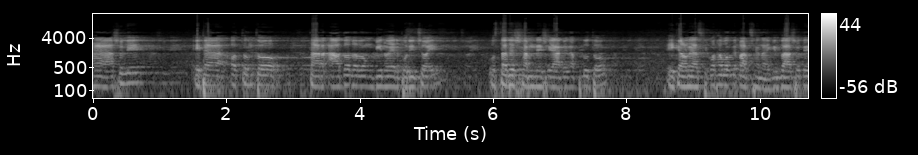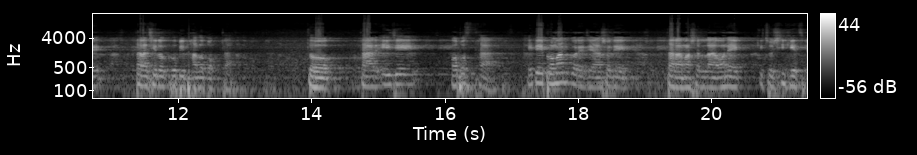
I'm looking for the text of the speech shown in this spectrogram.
হ্যাঁ আসলে এটা অত্যন্ত তার আদব এবং বিনয়ের পরিচয়। ওস্তাদের সামনে সে আবেগ আপ্লুত। এই কারণে আজকে কথা বলতে পারছে না, কিন্তু আসলে তারা ছিল খুবই ভালো বক্তা। তো তার এই যে অবস্থা, এটাই প্রমাণ করে যে আসলে তারা মাসাল্লাহ অনেক কিছু শিখেছে।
